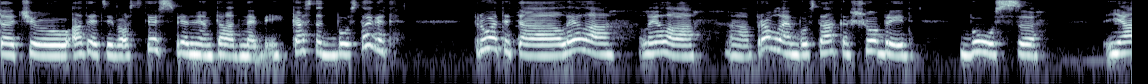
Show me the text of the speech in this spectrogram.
taču attiecībā uz tiesas spriedumiem tāda nebija. Kas tad būs tagad? Proti tā lielā, lielā Problēma būs tā, ka šobrīd būs ja,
